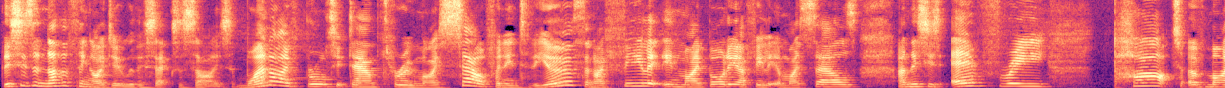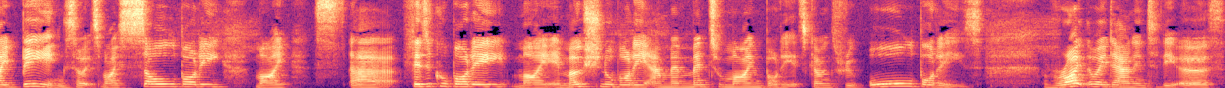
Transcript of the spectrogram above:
This is another thing I do with this exercise. When I've brought it down through myself and into the earth and I feel it in my body, I feel it in my cells, and this is every part of my being. So it's my soul body, my uh, physical body, my emotional body, and my mental mind body. It's going through all bodies, right the way down into the earth.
